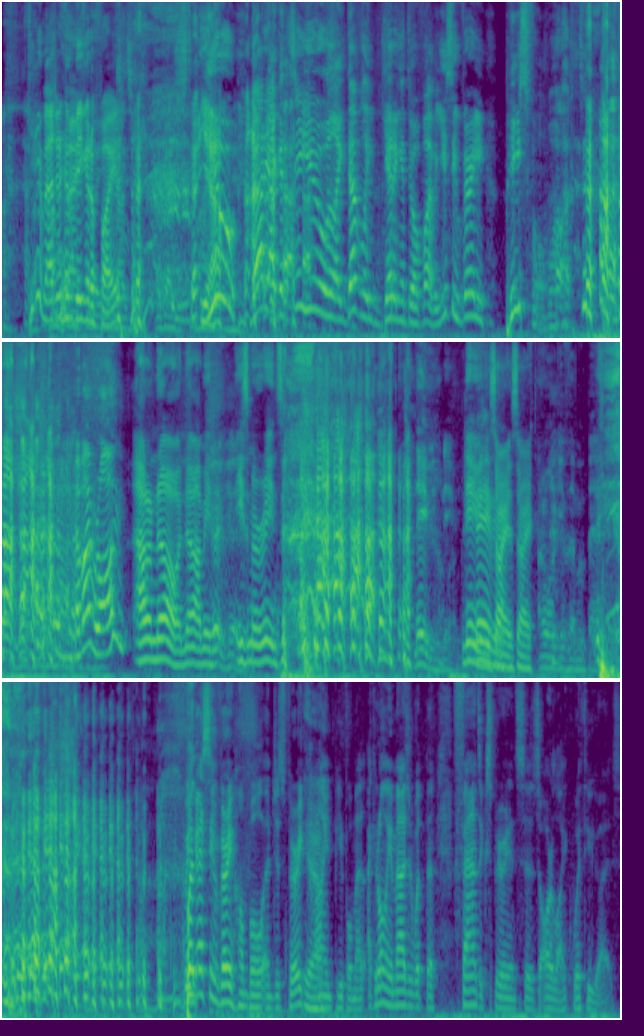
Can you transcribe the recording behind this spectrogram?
Can you imagine I'm him being in a fight? you guys- you guys Yeah. You, Maddie, I can see you like definitely getting into a fight, but you seem very peaceful. What? Am I wrong? I don't know. No, I mean Good, good. he's a Marine. So Navy, Navy. Navy. Navy. Sorry, sorry. I don't want to give them a bad. But, you guys seem very humble and just very Yeah. kind people, man. I can only imagine what the fans' experiences are like with you guys.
